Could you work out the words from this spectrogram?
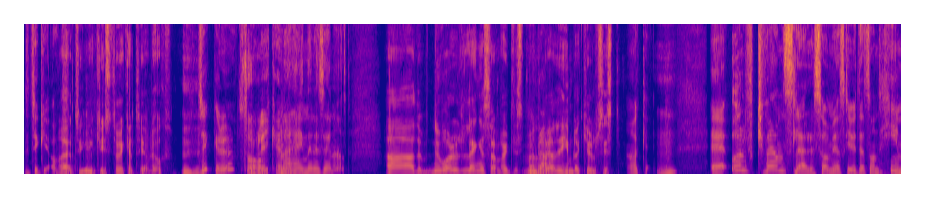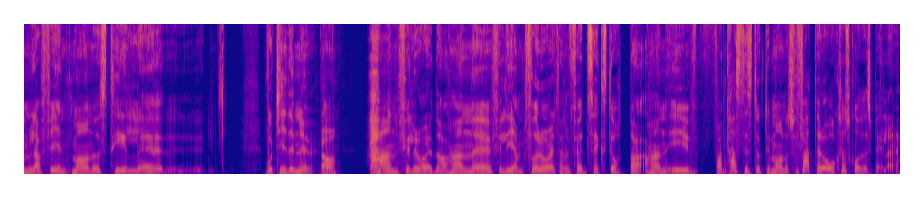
Det tycker jag Ja, också. jag tycker Christer verkar trevlig också. Tycker du? Så olika är När hängde ni senast? Ah, det, nu var det länge sedan faktiskt, men Bra. vi hade himla kul sist. Okej. Eh, Ulf Kvensler som jag skrivit ett sånt himla fint manus till eh, Vår tid är nu. Ja. Han fyller år idag. Han eh, fyllde jämnt förra året, han är född 68. Han är ju fantastiskt duktig manusförfattare och också skådespelare.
